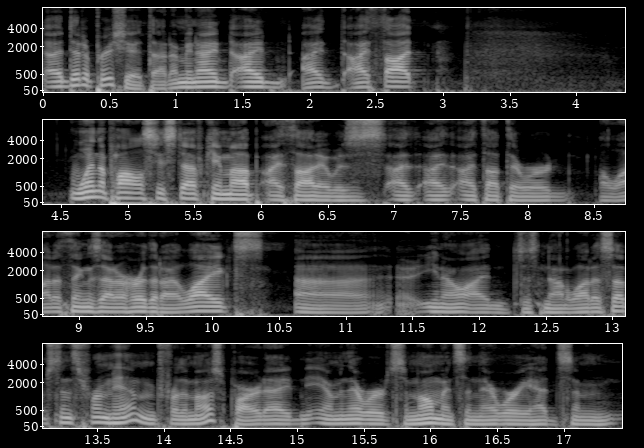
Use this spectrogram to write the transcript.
I did appreciate that. I mean, I, I, I, I thought when the policy stuff came up, I thought it was I, I, I thought there were a lot of things out of her that I liked. Uh, you know, I just not a lot of substance from him for the most part. I, I mean, there were some moments in there where he had some.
